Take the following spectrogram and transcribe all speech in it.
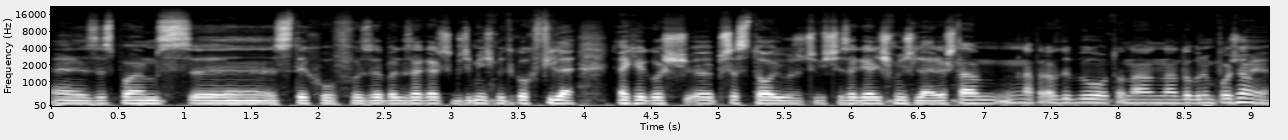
e, z zespołem z, e, z Tychów, zagrać, gdzie mieliśmy tylko chwilę jakiegoś e, przestoju, rzeczywiście zagraliśmy źle, reszta naprawdę było to na, na dobrym poziomie.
